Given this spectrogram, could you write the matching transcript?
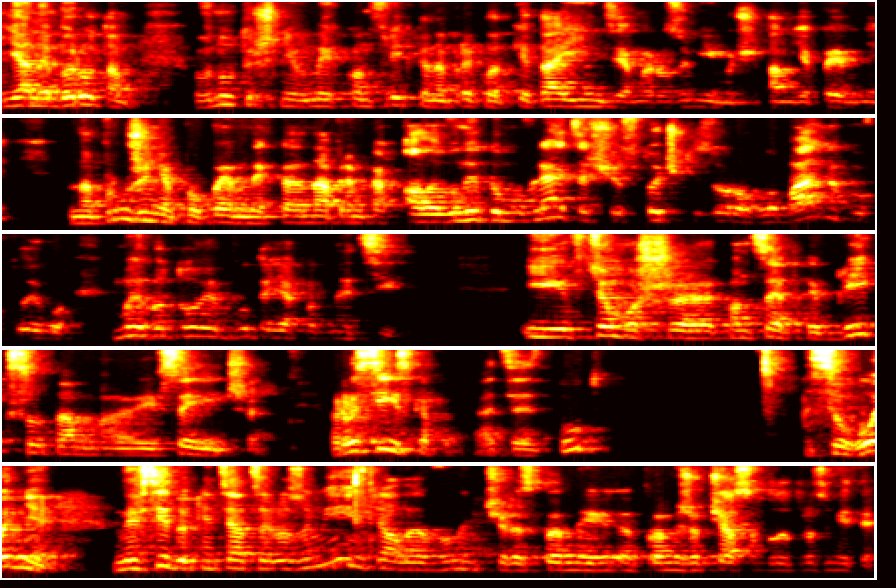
Я не беру там внутрішні в них конфлікти, наприклад, Китай, Індія. Ми розуміємо, що там є певні напруження по певних е, напрямках, але вони домовляються, що з точки зору глобального впливу ми готові бути як одне ціле. І в цьому ж е, концепти Бріксу, там е, і все інше. Російська Федерація тут сьогодні не всі до кінця це розуміють, але вони через певний проміжок часу будуть розуміти.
